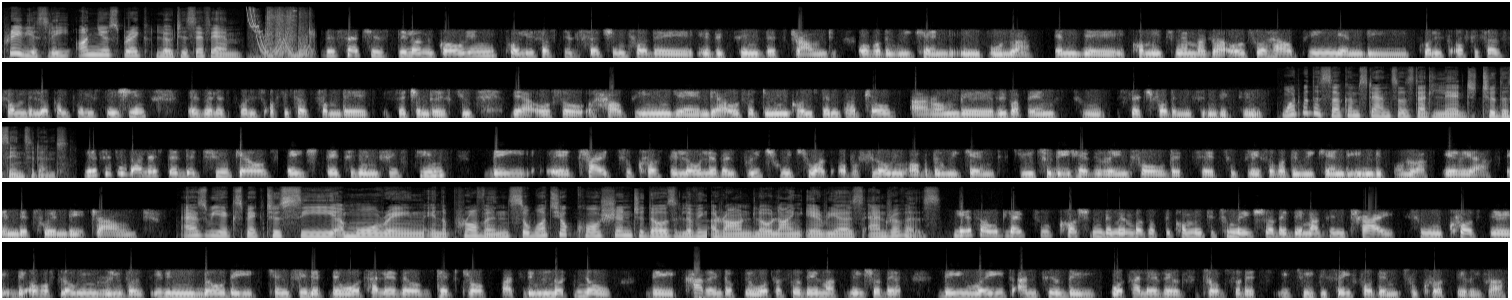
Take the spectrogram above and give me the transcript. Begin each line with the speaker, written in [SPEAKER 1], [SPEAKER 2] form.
[SPEAKER 1] Previously on Newsbreak, Lotus FM.
[SPEAKER 2] The search is still ongoing. Police are still searching for the uh, victims that drowned over the weekend in Bulwer. And the committee members are also helping, and the police officers from the local police station, as well as police officers from the search and rescue, they are also helping, and they are also doing constant patrols around the riverbanks to search for the missing victims.
[SPEAKER 1] What were the circumstances that led to this incident?
[SPEAKER 2] Yes, it is alleged that the two girls, aged 13 and 15, they uh, tried to cross the low level bridge, which was overflowing over the weekend due to the heavy rainfall that uh, took place over the weekend in the Bulwer area, and that's when they drowned.
[SPEAKER 1] As we expect to see more rain in the province, so what's your caution to those living around low lying areas and rivers?
[SPEAKER 2] Yes, I would like to caution the members of the committee to make sure that they mustn't try to cross the, the overflowing rivers, even though they can see that the water levels have dropped, but they will not know the current of the water, so they must make sure that they wait until the water levels drop so that it will be safe for them to cross the river.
